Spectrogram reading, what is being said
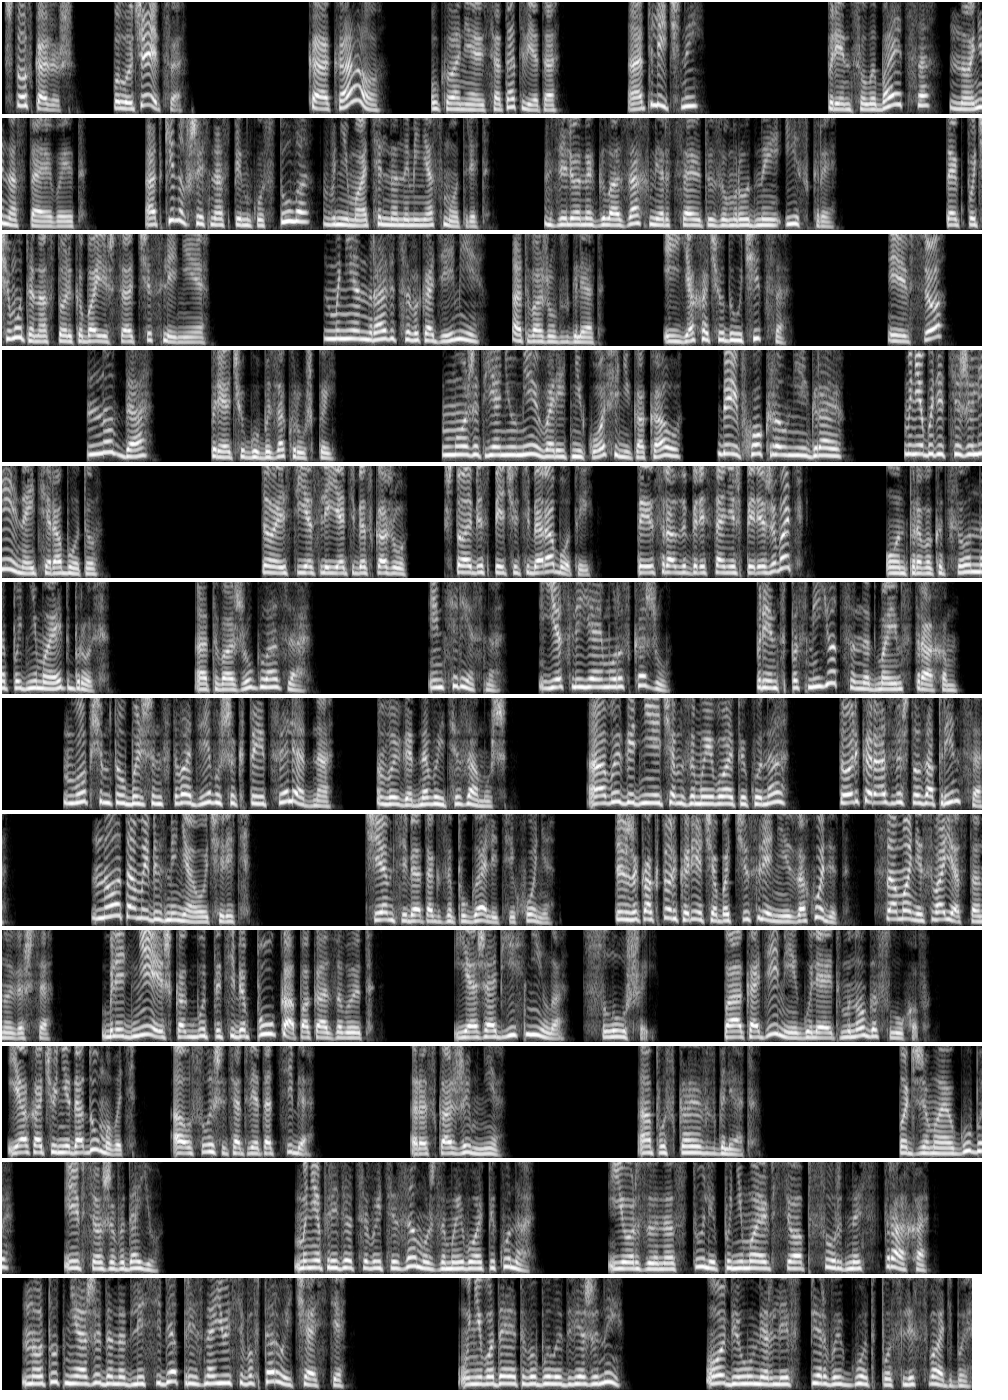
Что скажешь? Получается? Какао? Уклоняюсь от ответа. Отличный. Принц улыбается, но не настаивает. Откинувшись на спинку стула, внимательно на меня смотрит. В зеленых глазах мерцают изумрудные искры. «Так почему ты настолько боишься отчисления?» «Мне нравится в академии», — отвожу взгляд. «И я хочу доучиться». «И все?» «Ну да», — прячу губы за кружкой. «Может, я не умею варить ни кофе, ни какао, да и в хокрол не играю. Мне будет тяжелее найти работу. То есть, если я тебе скажу, что обеспечу тебя работой, ты сразу перестанешь переживать? Он провокационно поднимает бровь. Отвожу глаза. Интересно, если я ему расскажу, принц посмеется над моим страхом? В общем-то, у большинства девушек-то и цель одна — выгодно выйти замуж. А выгоднее, чем за моего опекуна, только разве что за принца. Но там и без меня очередь. Чем тебя так запугали, Тихоня? Ты же как только речь об отчислении заходит, сама не своя становишься. Бледнеешь, как будто тебе паука показывают. Я же объяснила. Слушай. По академии гуляет много слухов. Я хочу не додумывать, а услышать ответ от тебя. Расскажи мне. Опускаю взгляд. Поджимаю губы и все же выдаю. Мне придется выйти замуж за моего опекуна. Ёрзаю на стуле, понимая всю абсурдность страха. Но тут неожиданно для себя признаюсь во второй части. У него до этого было две жены. Обе умерли в первый год после свадьбы.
